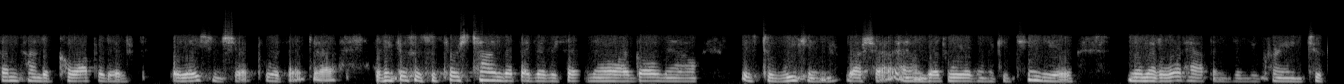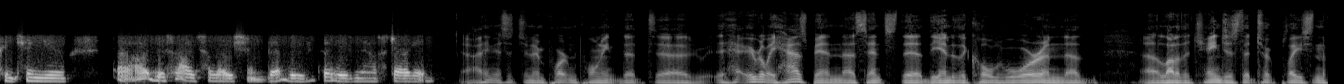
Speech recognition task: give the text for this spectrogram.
some kind of cooperative relationship with it. Uh, I think this is the first time that they've ever said, no, our goal now is to weaken Russia and that we are going to continue, no matter what happens in Ukraine, to continue uh, this isolation that we've, that we've now started. I think that's such an important point that uh, it, ha- it, really has been uh, since the, the end of the Cold War and uh, a lot of the changes that took place in the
